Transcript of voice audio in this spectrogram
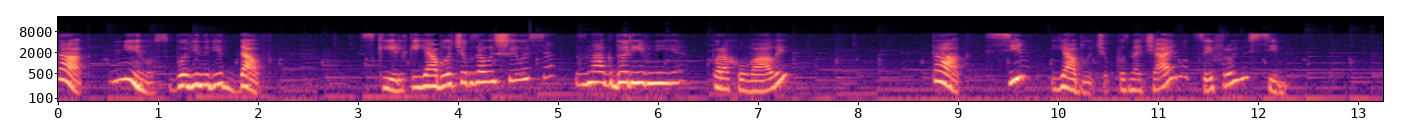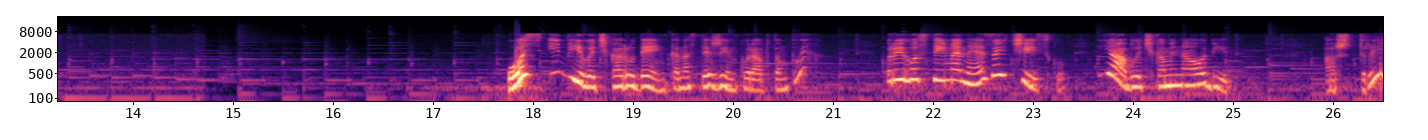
Так, мінус, бо він віддав. Скільки яблучок залишилося? Знак дорівнює. Порахували? Так, 7 яблучок позначаємо цифрою 7. Ось і білочка руденька на стежинку раптом плих. Пригости мене, зайчиську, яблучками на обід. Аж три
